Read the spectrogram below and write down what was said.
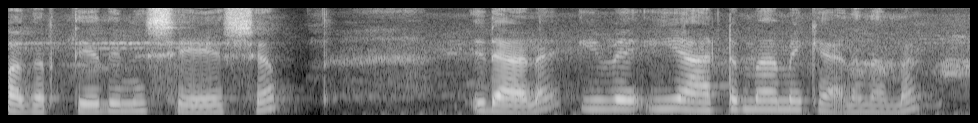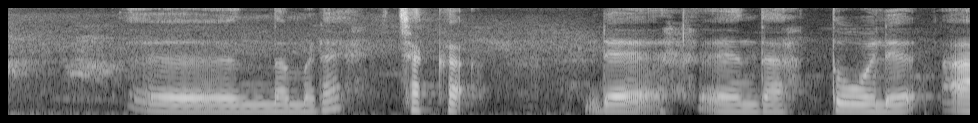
പകർത്തിയതിന് ശേഷം ഇതാണ്. ഇവ ഈ ആട്ടുമാമയ്ക്കാണ് നമ്മൾ നമ്മുടെ ചക്കന്റെ എന്താ തോൽ ആ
